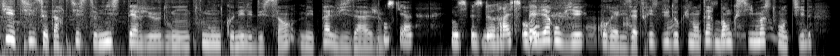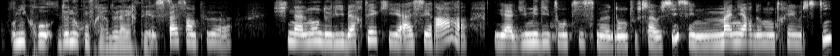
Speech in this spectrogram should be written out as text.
Qui est-il cet artiste mystérieux dont tout le monde connaît les dessins mais pas le visage? Je pense qu'il y a une espèce de respect. Aurélia Rouvier, co-réalisatrice du documentaire Banksy Most Wanted, au micro de nos confrères de la RTS. Espace un peu euh, finalement de liberté qui est assez rare. Il y a du militantisme dans tout ça aussi. C'est une manière de montrer aussi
